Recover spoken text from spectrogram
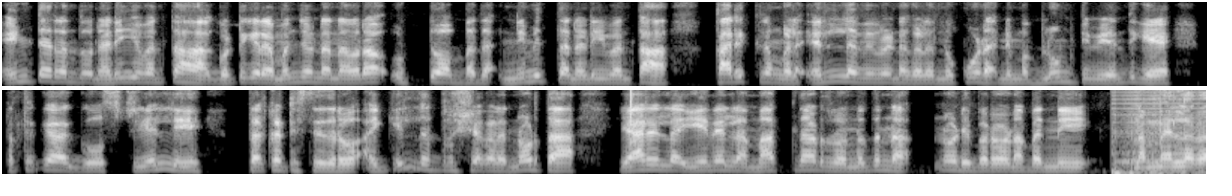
ಎಂಟರಂದು ನಡೆಯುವಂತಹ ಗೊಟ್ಟಿಗೆರೆ ಮಂಜಣ್ಣನವರ ಹುಟ್ಟುಹಬ್ಬದ ನಿಮಿತ್ತ ನಡೆಯುವಂತಹ ಕಾರ್ಯಕ್ರಮಗಳ ಎಲ್ಲ ವಿವರಣೆಗಳನ್ನು ಕೂಡ ನಿಮ್ಮ ಬ್ಲೂಮ್ ಟಿವಿಯೊಂದಿಗೆ ಪತ್ರಿಕಾಗೋಷ್ಠಿಯಲ್ಲಿ ಪ್ರಕಟಿಸಿದರು. ಆ ಎಲ್ಲ ದೃಶ್ಯಗಳನ್ನು ನೋಡ್ತಾ ಯಾರೆಲ್ಲ ಏನೆಲ್ಲ ಮಾತನಾಡಿದ್ರು ಅನ್ನೋದನ್ನ ನೋಡಿ ಬರೋಣ ಬನ್ನಿ. ನಮ್ಮೆಲ್ಲರ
